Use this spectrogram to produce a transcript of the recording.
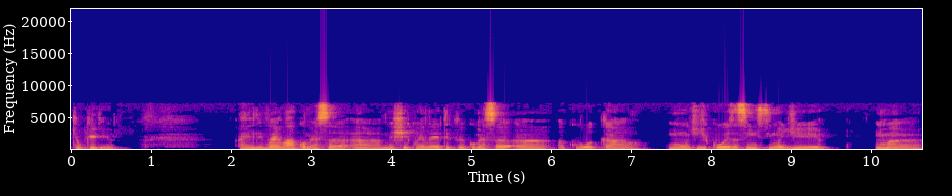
que eu queria. Aí ele vai lá, começa a mexer com a elétrica, começa a, a colocar um monte de coisa assim em cima de uma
